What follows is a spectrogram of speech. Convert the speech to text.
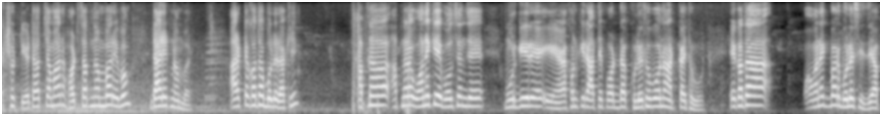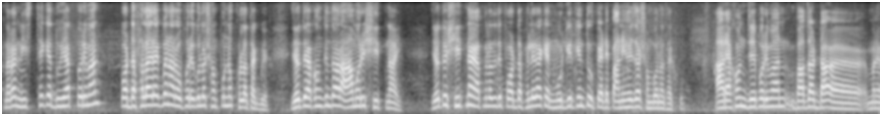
একষট্টি। এটা হচ্ছে আমার হোয়াটসঅ্যাপ নাম্বার এবং ডাইরেক্ট নাম্বার। আরেকটা কথা বলে রাখি আপনারা আপনারা অনেকে বলছেন যে মুরগির এখন কি রাতে পর্দা খুলে থবো না আটকায় থবো? এ কথা অনেকবার বলেছি যে আপনারা নিচ থেকে দুই হাত পরিমাণ পর্দা ফেলায় রাখবেন আর ওপরেগুলো সম্পূর্ণ খোলা থাকবে। যেহেতু এখন কিন্তু আর আমরি শীত নাই। যেহেতু শীত নাই, আপনারা যদি পর্দা ফেলে রাখেন, মুরগির কিন্তু পেটে পানি হয়ে যাওয়ার সম্ভাবনা থাকবে। আর এখন যে পরিমাণ বাজার মানে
